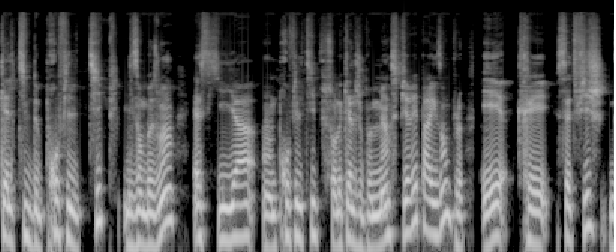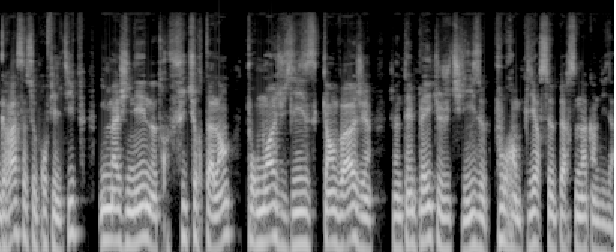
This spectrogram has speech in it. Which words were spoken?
quel type de profil type ils ont besoin. Est-ce qu'il y a un profil type sur lequel je peux m'inspirer, par exemple, et créer cette fiche grâce à ce profil type. Imaginez notre futur talent. Pour moi, j'utilise Canva, j'ai un template que j'utilise pour remplir ce persona candidat.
